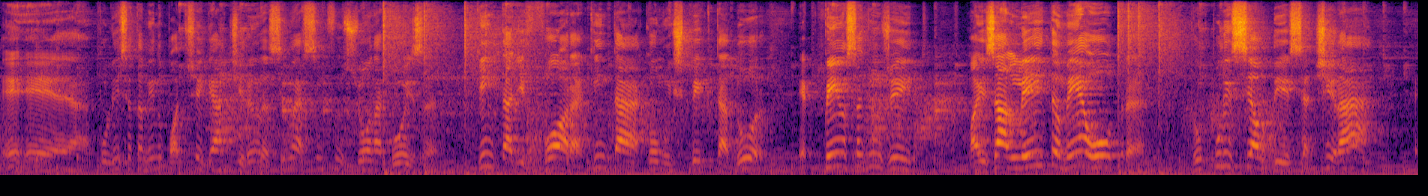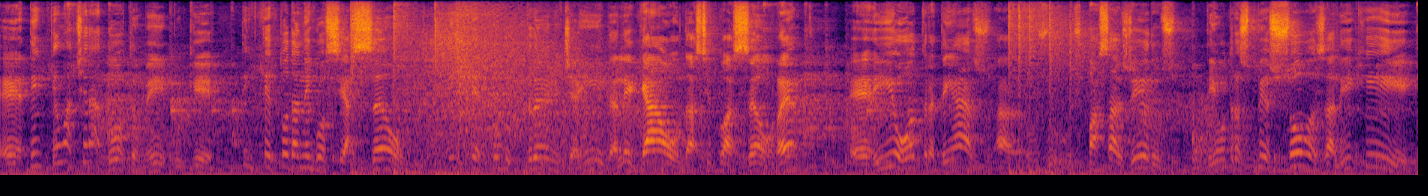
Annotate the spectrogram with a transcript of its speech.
é, é, a polícia também não pode chegar atirando assim, não é assim que funciona a coisa. Quem está de fora, quem está como espectador, é, pensa de um jeito, mas a lei também é outra para um policial desse atirar, é, tem que ter um atirador também, porque tem que ter toda a negociação, tem que ter todo o trâmite ainda legal da situação, né? É, e outra, tem as, as os, passageiros, tem outras pessoas ali que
